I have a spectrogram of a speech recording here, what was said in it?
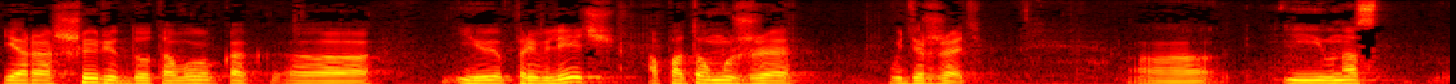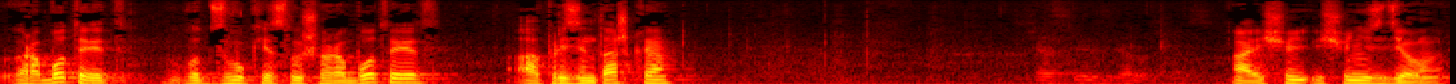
я расширю до того, как э, ее привлечь, а потом уже удержать. Э, и у нас работает, вот звук я слышу работает, а презентажка а, еще, еще не сделано.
